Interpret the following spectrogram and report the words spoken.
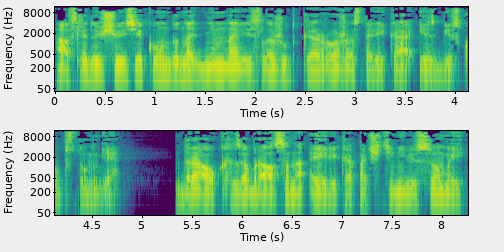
а в следующую секунду над ним нависла жуткая рожа старика из Бискупстунги. Драук забрался на Эрика, почти невесомый,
